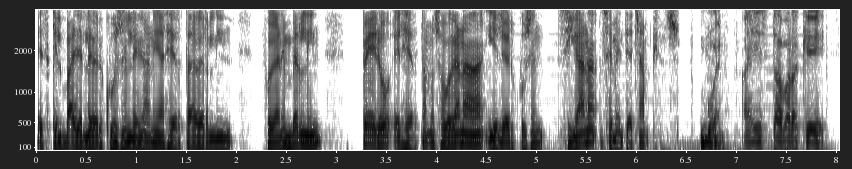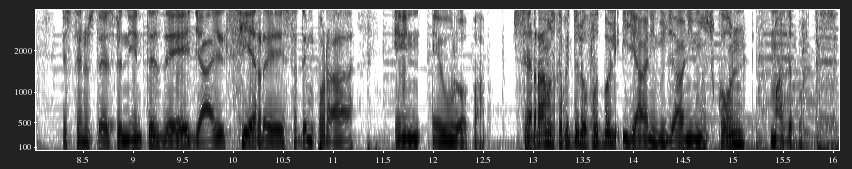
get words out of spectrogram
es que el Bayer Leverkusen le gane al Hertha de Berlín, juegan en Berlín, pero el Hertha no se juega nada y el Leverkusen si gana se mete a Champions. Bueno, ahí está para que estén ustedes pendientes de ya el cierre de esta temporada en Europa. Cerramos capítulo fútbol y ya venimos, ya venimos con más deportes.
